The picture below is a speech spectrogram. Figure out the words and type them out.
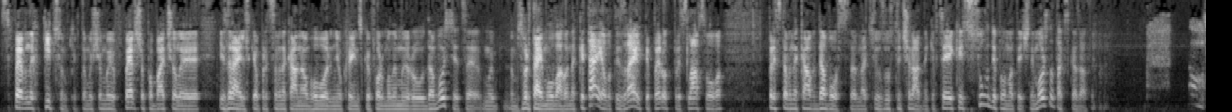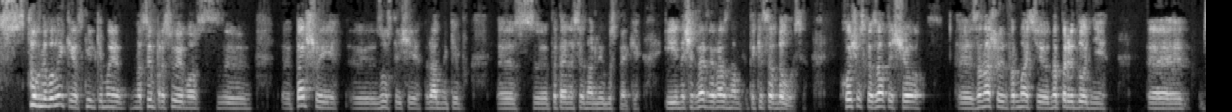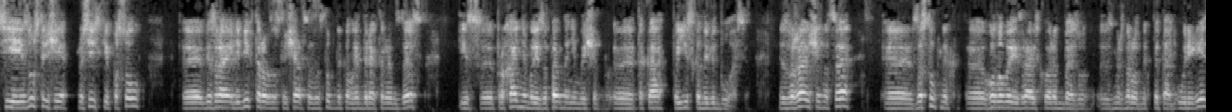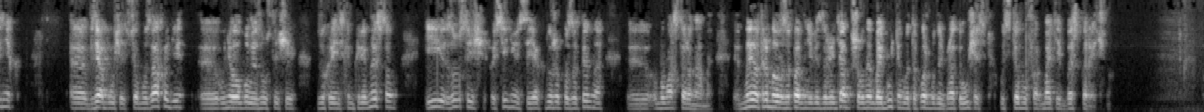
з певних підсумків, тому що ми вперше побачили ізраїльського представника на обговоренні української формули миру у Давосі. Це ми там, звертаємо увагу на Китай, але от Ізраїль тепер от прислав свого представника в Давос на цю зустріч радників. Це якийсь сув дипломатичний, можна так сказати? Ну, Стов невеликий, оскільки ми над цим працюємо з е, першої е, зустрічі радників е, з питань національної безпеки. І на четвертий раз нам таки це вдалося. Хочу сказати, що за нашою інформацією, напередодні цієї зустрічі російський посол в Ізраїлі Вікторов зустрічався з заступником гендиректора МЗС із проханнями і запевненнями, щоб така поїздка не відбулася. Незважаючи на це, е, заступник е, голови ізраїльського радбезу з міжнародних питань Урі Резнік е, взяв участь в цьому заході. Е, У нього були зустрічі з українським керівництвом, і зустріч оцінюється як дуже позитивна е, обома сторонами. Ми отримали запевнення від ізраїльтян, що вони в майбутньому також будуть брати участь у цьому форматі безперечно.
